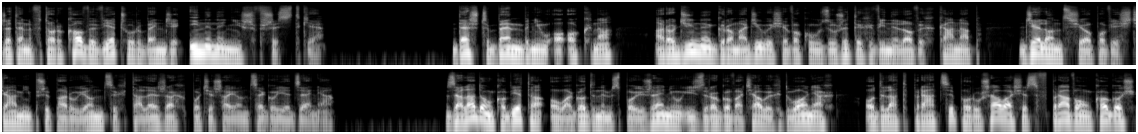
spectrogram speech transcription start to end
że ten wtorkowy wieczór będzie inny niż wszystkie. Deszcz bębnił o okna, a rodziny gromadziły się wokół zużytych winylowych kanap, dzieląc się opowieściami przy parujących talerzach pocieszającego jedzenia. Za ladą kobieta o łagodnym spojrzeniu i zrogowaciałych dłoniach od lat pracy poruszała się z wprawą kogoś,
